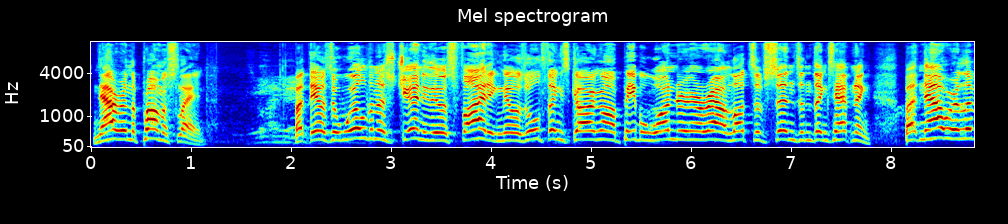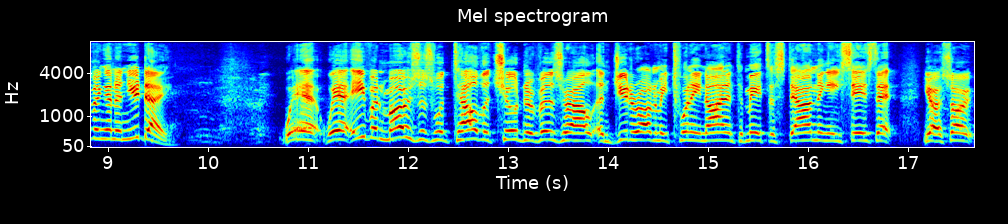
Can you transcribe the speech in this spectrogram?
Now we're in the promised land. But there was a wilderness journey. There was fighting. There was all things going on. People wandering around. Lots of sins and things happening. But now we're living in a new day. Where, where even Moses would tell the children of Israel in Deuteronomy 29, and to me it's astounding. He says that, you know, so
